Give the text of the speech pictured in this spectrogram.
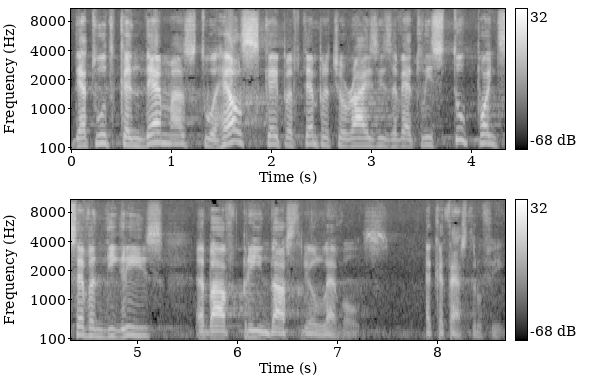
That would condemn us to a hellscape of temperature rises of at least 2.7 degrees above pre industrial levels. A catastrophe.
